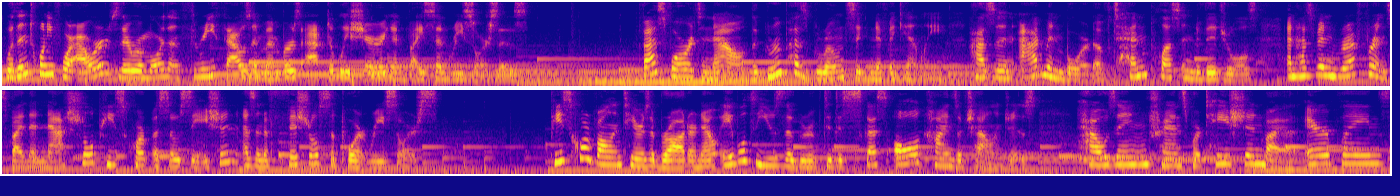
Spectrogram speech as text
Within 24 hours, there were more than 3,000 members actively sharing advice and resources. Fast forward to now, the group has grown significantly, has an admin board of 10 plus individuals, and has been referenced by the National Peace Corps Association as an official support resource. Peace Corps volunteers abroad are now able to use the group to discuss all kinds of challenges housing, transportation via airplanes,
